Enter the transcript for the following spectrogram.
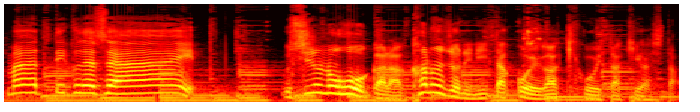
待ってください。後ろの方から彼女に似た声が聞こえた気がした。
